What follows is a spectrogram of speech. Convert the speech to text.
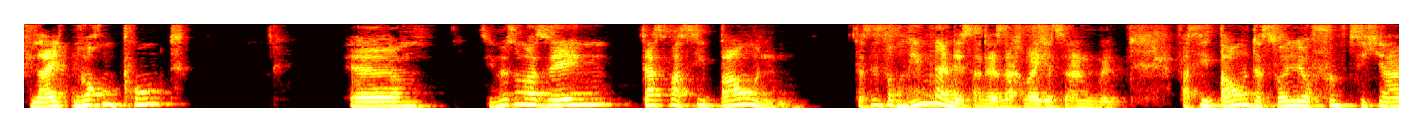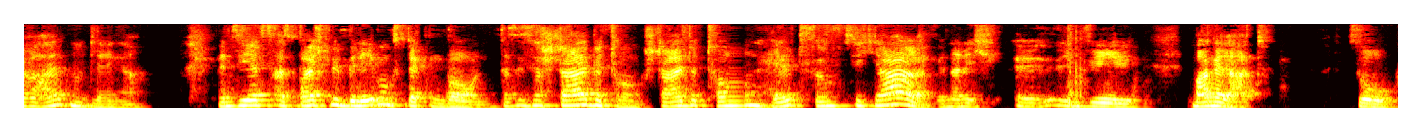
vielleicht noch ein Punkt. Ähm, Sie müssen mal sehen, das, was Sie bauen, das ist doch ein Hindernis an der Sache, was ich jetzt sagen will. Was Sie bauen, das soll ja auch 50 Jahre halten und länger. Wenn Sie jetzt als Beispiel Belebungsbecken bauen, das ist ja Stahlbeton. Stahlbeton hält 50 Jahre, wenn er nicht äh, irgendwie Mangel hat. So.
